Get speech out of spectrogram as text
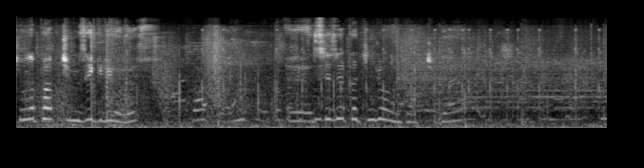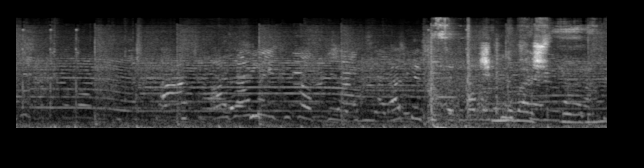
Şimdi PUBG'mize giriyoruz. Ee, sizce kaçıncı olun PUBG'de? Şimdi başlıyorum.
